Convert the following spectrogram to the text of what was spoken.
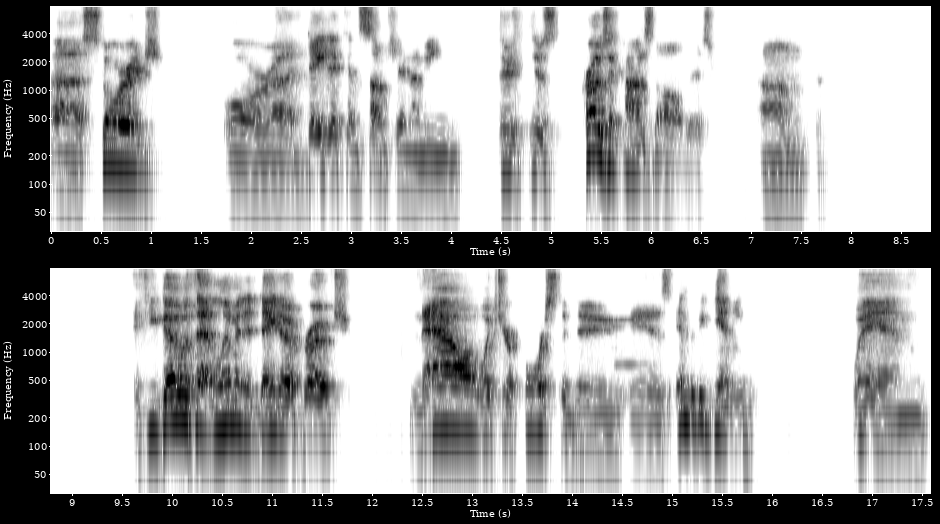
uh, storage or uh, data consumption. I mean, there's there's pros and cons to all this. Um, if you go with that limited data approach, now what you're forced to do is in the beginning, when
